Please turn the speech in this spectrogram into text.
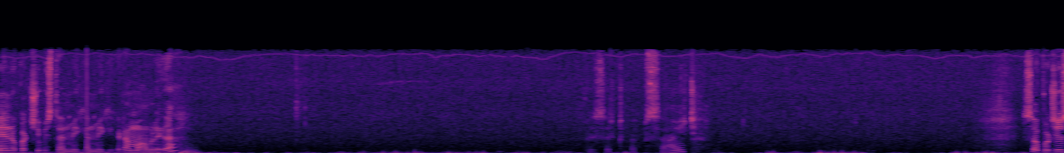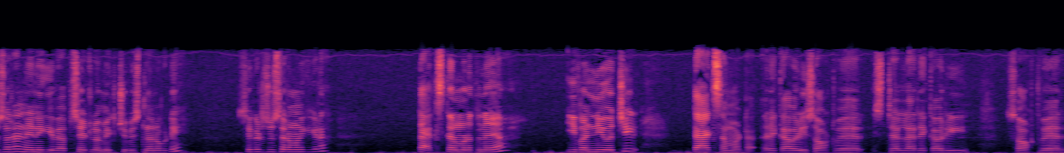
నేను ఒకటి చూపిస్తాను మీకు మీకు ఇక్కడ మామూలుగా. రిసెట్ వెబ్సైట్. సో ఇప్పుడు చూసారా నేను ఈ వెబ్సైట్లో మీకు చూపిస్తున్నాను ఒకటి. సో ఇక్కడ చూసారా మనకి ఇక్కడ? ట్యాక్స్ కనబడుతున్నాయా? ఇవన్నీ వచ్చి ట్యాక్స్ అన్నమాట. Recovery software Stellar recovery software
